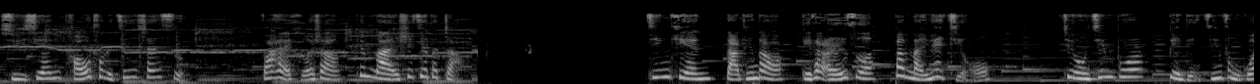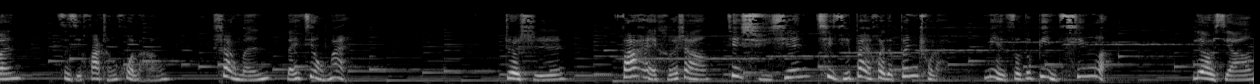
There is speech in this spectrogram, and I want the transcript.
许仙逃出了金山寺，法海和尚便满世界的找。今天打听到给他儿子办满月酒，就用金钵变点金凤冠，自己化成货郎，上门来叫卖。这时，法海和尚见许仙气急败坏的奔出来，面色都变青了。料想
